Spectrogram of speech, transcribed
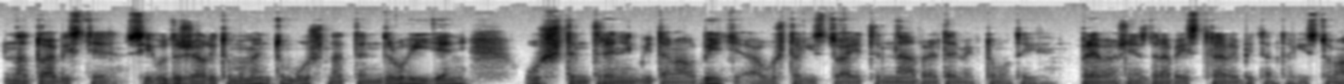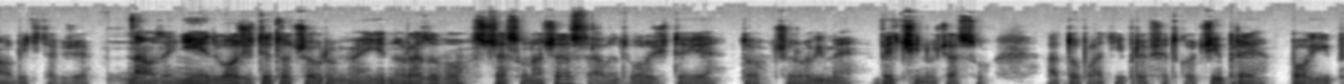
na to, aby ste si udržali to momentum, už na ten druhý deň, už ten tréning by tam mal byť a už takisto aj ten návrat, dajme k tomu tej prevažne zdravej strave by tam takisto mal byť. Takže naozaj nie je dôležité to, čo robíme jednorazovo z času na čas, ale dôležité je to, čo robíme väčšinu času. A to platí pre všetko, či pre pohyb,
